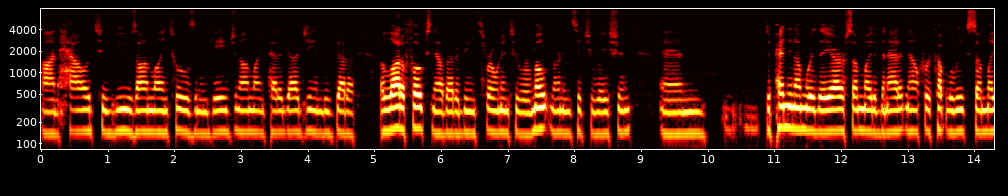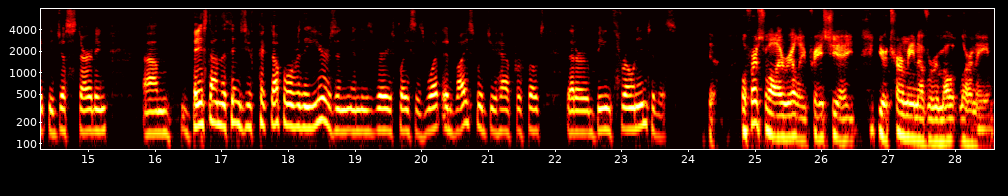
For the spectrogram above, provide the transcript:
on how to use online tools and engage in online pedagogy. And we've got a, a lot of folks now that are being thrown into a remote learning situation and depending on where they are, some might have been at it now for a couple of weeks, some might be just starting. Um, based on the things you've picked up over the years in, in these various places, what advice would you have for folks that are being thrown into this? Yeah. Well, first of all, I really appreciate your terming of remote learning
